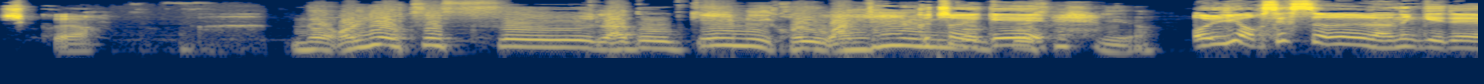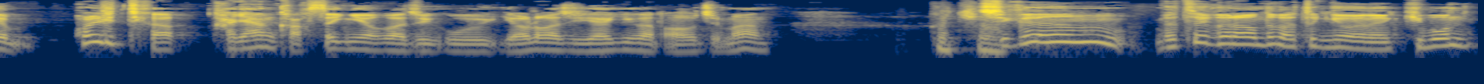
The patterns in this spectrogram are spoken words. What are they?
싶고요. 근데 얼리 억세스라도 게임이 거의 완성된 그쵸, 이게- 사실이에요. 얼리 억세스라는 게 이제 퀄리티가 가장 각색이어가지고 여러 가지 이야기가 나오지만 그렇죠. 지금 배틀그라운드 같은 경우에는 기본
